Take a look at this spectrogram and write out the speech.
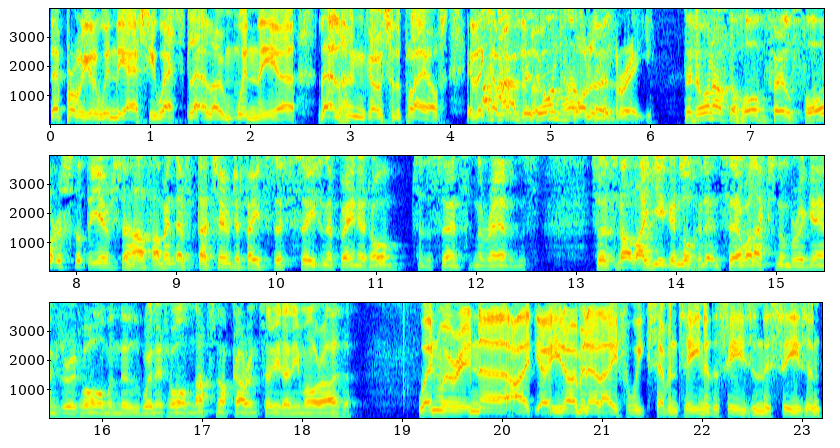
they're probably going to win the AFC West, let alone win the, uh, let alone go to the playoffs. If they come and, out and of them one the, and three. They don't have the home field fortress that they used to have. I mean, their two defeats this season have been at home to the Saints and the Ravens. So it's not like you can look at it and say, well, X number of games are at home and they'll win at home. That's not guaranteed anymore either. When we're in, uh, I, you know, I'm in LA for week 17 of the season this season,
